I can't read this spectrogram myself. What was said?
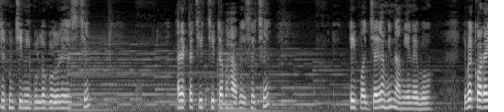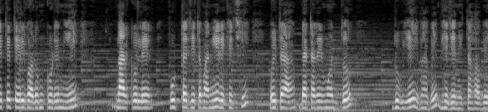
দেখুন, চিনিগুলো গড়ে এসছে। আর একটা চিটচিটা ভাব এসেছে। এই পর্যায়ে আমি নামিয়ে নেব। এবার কড়াইতে তেল গরম করে নিয়ে নারকলের পুরটা যেটা বানিয়ে রেখেছি, ওইটা ব্যাটারের মধ্যে ডুবিয়ে এইভাবে ভেজে নিতে হবে।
